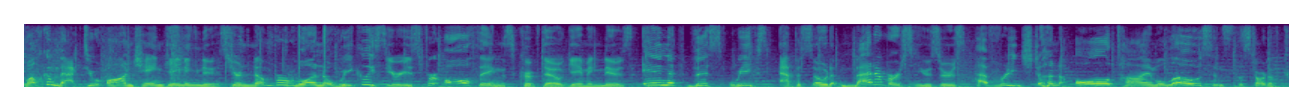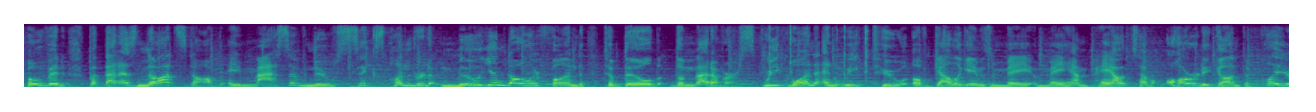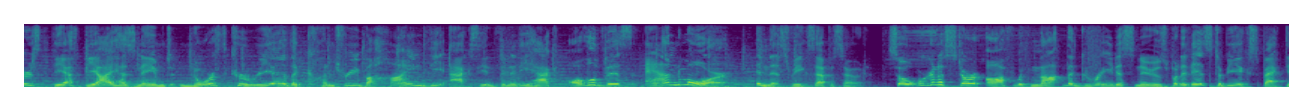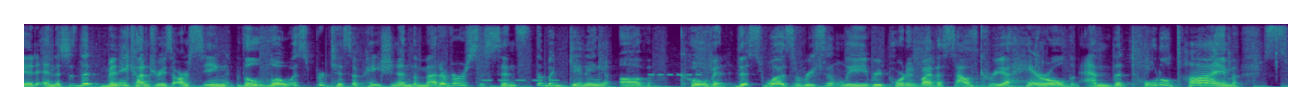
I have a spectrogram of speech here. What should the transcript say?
Welcome back to On-Chain Gaming News, your number one weekly series for all things crypto gaming news. In this week's episode, Metaverse users have reached an all-time low since the start of COVID, but that has not stopped a massive new $600 million fund to build the Metaverse. Week one and week two of Gala Games May Mayhem payouts have already gone to players. The FBI has named North Korea the country behind the Axie Infinity hack, all of this and more in this week's episode. So we're gonna start off with not the greatest news, but it is to be expected, and this is that many countries are seeing the lowest participation in the metaverse since the beginning of COVID. This was recently reported by the South Korea Herald, and the total time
